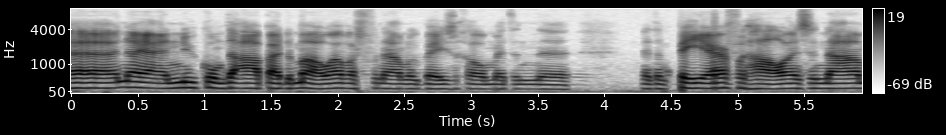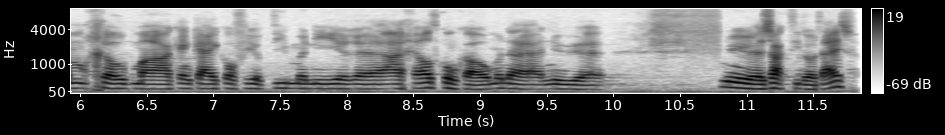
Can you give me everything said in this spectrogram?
Uh, nou ja, en nu komt de aap uit de mouw. Hij was voornamelijk bezig gewoon met een, uh, met een PR-verhaal en zijn naam groot maken en kijken of hij op die manier uh, aan geld kon komen. Nou ja, nu, nu zakt hij door het ijs.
